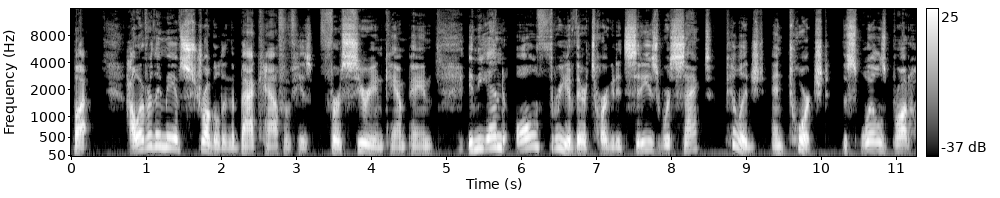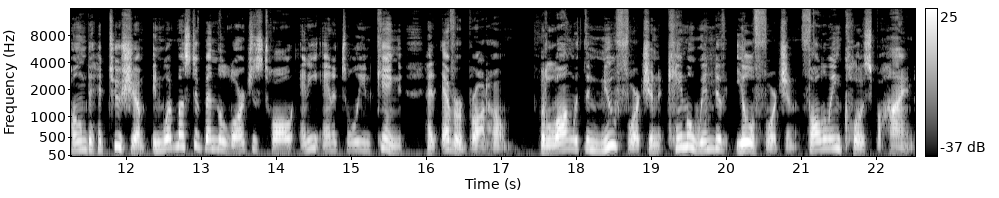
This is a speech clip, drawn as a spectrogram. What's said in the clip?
But However, they may have struggled in the back half of his first Syrian campaign, in the end, all three of their targeted cities were sacked, pillaged, and torched, the spoils brought home to Hattusha in what must have been the largest haul any Anatolian king had ever brought home. But along with the new fortune came a wind of ill fortune following close behind.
